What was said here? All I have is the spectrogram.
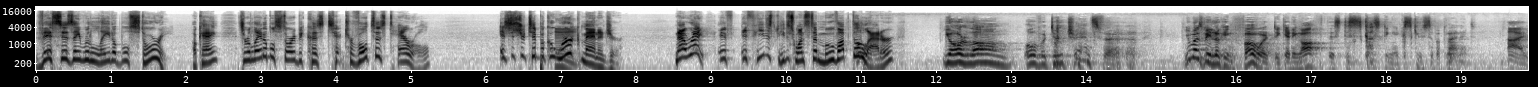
this is a relatable story. Okay, it's a relatable story because T- Travolta's Terl is just your typical Hmm. work manager. Now, right? If if he just he just wants to move up the Oh. ladder, Your long overdue transfer. You must be looking forward to getting off this disgusting excuse of a planet. I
